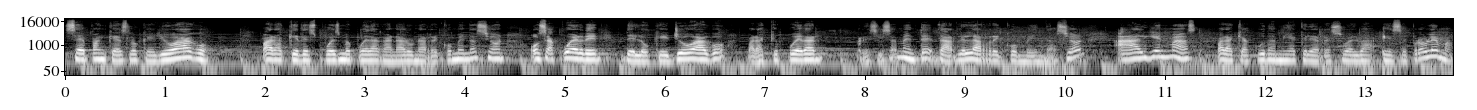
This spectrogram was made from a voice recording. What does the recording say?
sepan qué es lo que yo hago, para que después me pueda ganar una recomendación o se acuerden de lo que yo hago para que puedan precisamente darle la recomendación a alguien más para que acuda a mí a que le resuelva ese problema.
